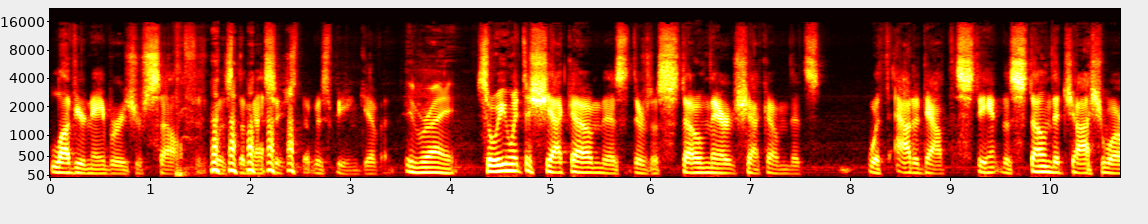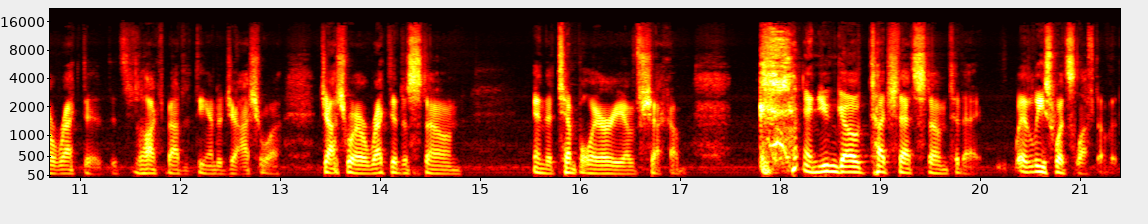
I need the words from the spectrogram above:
love your neighbor as yourself. Was the message that was being given. Right. So we went to Shechem. There's there's a stone there at Shechem that's without a doubt the stand the stone that Joshua erected. It's talked about at the end of Joshua. Joshua erected a stone in the temple area of Shechem. and you can go touch that stone today, at least what's left of it.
